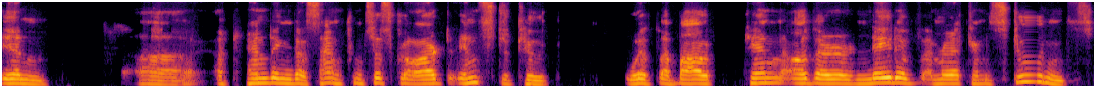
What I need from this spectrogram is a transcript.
in uh, attending the San Francisco Art Institute with about 10 other Native American students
